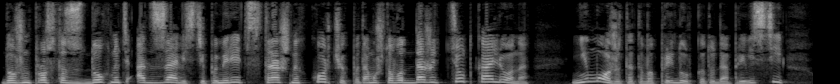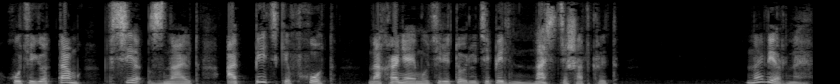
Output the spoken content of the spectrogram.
должен просто сдохнуть от зависти, помереть в страшных корчах, потому что вот даже тетка Алена не может этого придурка туда привести, хоть ее там все знают, а Петьке вход на охраняемую территорию теперь настежь открыт. Наверное.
